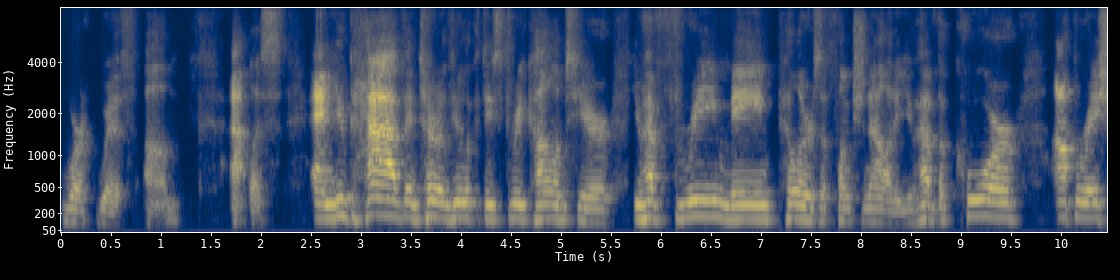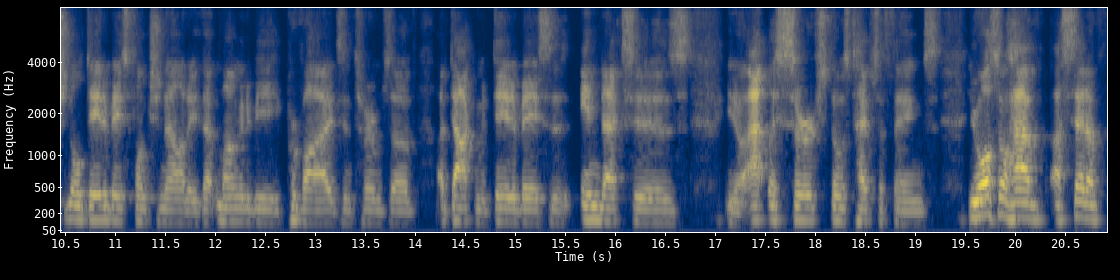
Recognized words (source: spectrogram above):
work with um, Atlas. And you have, in terms of you look at these three columns here, you have three main pillars of functionality. You have the core operational database functionality that MongoDB provides in terms of a document databases, indexes, you know, Atlas search, those types of things. You also have a set of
